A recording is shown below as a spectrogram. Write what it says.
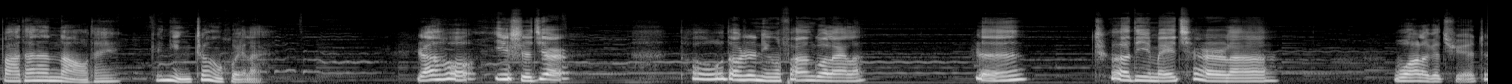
把他的脑袋给拧正回来，然后一使劲儿，头倒是拧翻过来了，人彻底没气儿了。我勒个去，这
